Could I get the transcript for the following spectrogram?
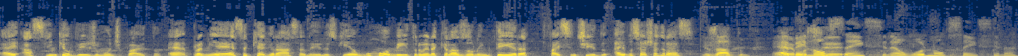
É assim que eu vejo o Monty Python. É, pra mim é essa que é a graça neles, que em algum momento, no meio daquela zona inteira, faz sentido. Aí você acha graça. Exato. É, bem você- nonsense, né? Humor nonsense, né?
